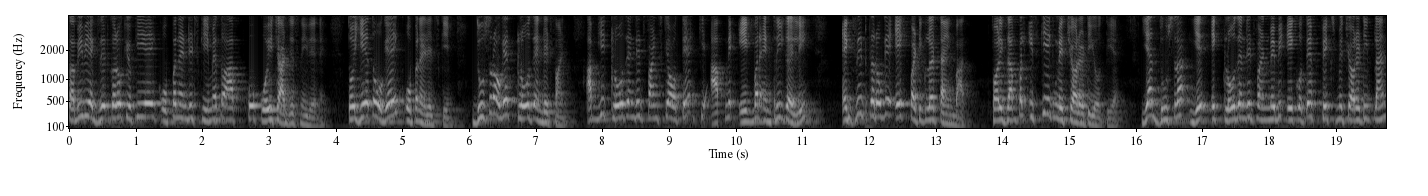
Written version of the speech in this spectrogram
कभी भी एग्जिट करो क्योंकि ये एक ओपन एंडेड स्कीम है तो आपको कोई चार्जेस नहीं देने। तो ये तो हो गया एक ओपन एंडेड स्कीम दूसरा हो गया क्लोज एंडेड फंड अब ये क्लोज एंडेड फंड्स क्या होते हैं कि आपने एक बार एंट्री कर ली एग्जिट करोगे एक पर्टिकुलर टाइम बाद। फॉर एग्ज़ाम्पल इसकी एक मेच्योरिटी होती है। या दूसरा, ये एक क्लोज एंडेड फंड में भी एक होते हैं फिक्स मेच्योरिटी प्लान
